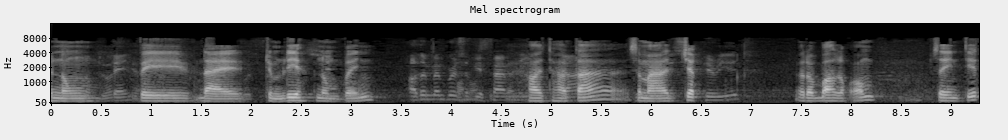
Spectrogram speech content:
ក្នុងពេលដែលជំលះភ្នំពេញហើយថាតើសមាជិករបស់លោកអ៊ំផ្សេងទៀត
